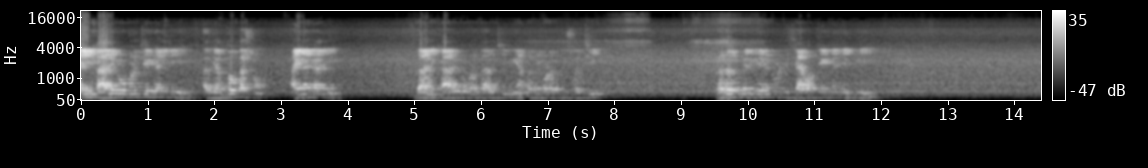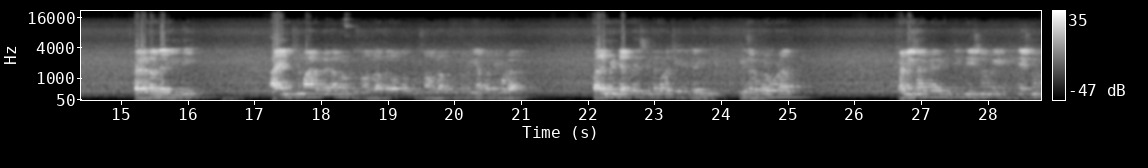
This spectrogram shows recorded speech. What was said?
అవి కార్యరూపణ చేయడానికి అది ఎంతో కష్టం. అయినా కానీ దాని కార్యరూపణ దాల్చి మీ అందరినీ కూడా తీసుకొచ్చి ప్రజలకు మెరుగైనటువంటి సేవ చేయండి అని చెప్పి పెట్టడం జరిగింది. ఆయన ఇచ్చిన మాట ప్రకారం రెండు సంవత్సరాల తర్వాత మూడు సంవత్సరాల క్రితం మీ అందరినీ కూడా పర్మనెంట్ ఎంప్లాయీస్ కింద కూడా చేయడం జరిగింది. మీరందరూ కూడా కమిషనర్ గారి డిజిగ్నేషన్ మీ డిజిగ్నేషన్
